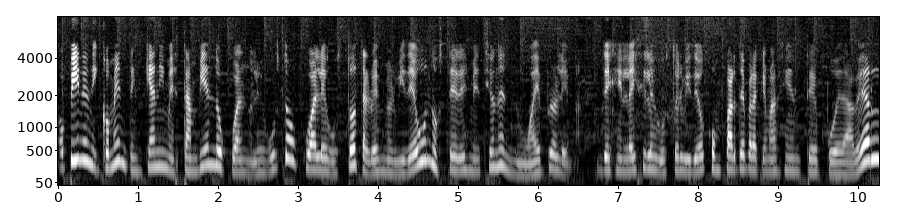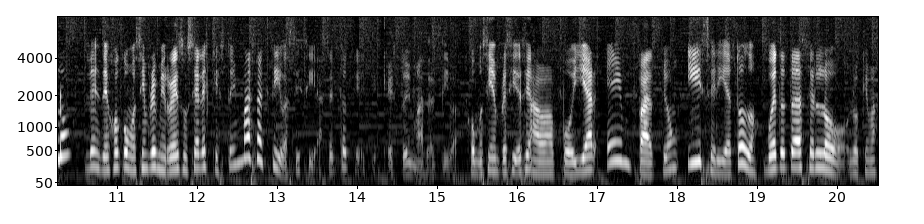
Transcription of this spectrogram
Opinen y comenten qué anime están viendo, cuál no les gustó, cuál les gustó. Tal vez me olvidé uno, ustedes mencionen, no hay problema. Dejen like si les gustó el video, comparte para que más gente pueda verlo. Les dejo como siempre mis redes sociales que estoy más activa. Sí, sí, acepto que, estoy más activa. Como siempre, si desean apoyar en Patreon y sería todo. Voy a tratar de hacerlo lo que más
